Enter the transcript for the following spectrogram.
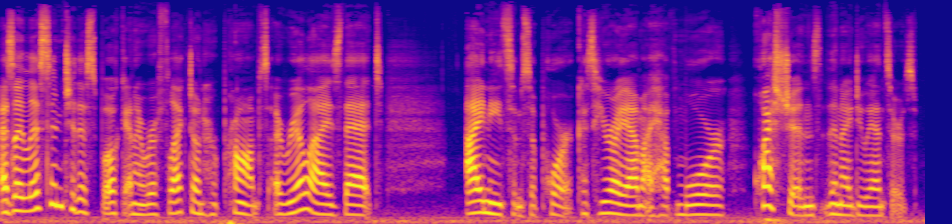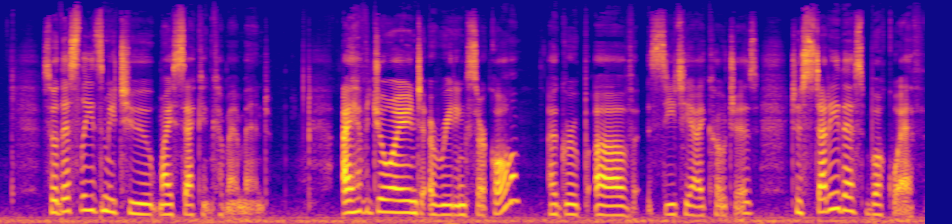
As I listen to this book and I reflect on her prompts, I realize that I need some support because here I am, I have more questions than I do answers. So this leads me to my second commitment. I have joined a reading circle, a group of CTI coaches, to study this book with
